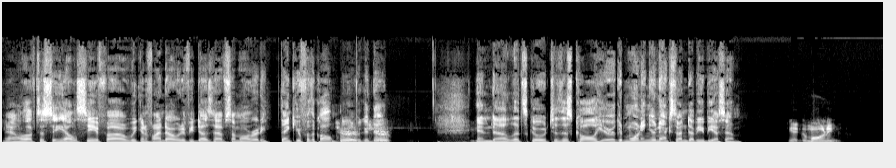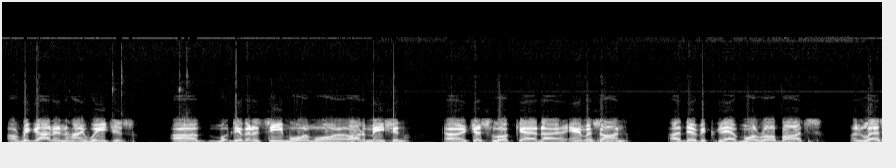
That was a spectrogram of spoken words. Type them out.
Yeah, we'll have to see. I'll see if uh, we can find out if he does have some already. Thank you for the call. Sure, have a good sure. day. And uh, let's go to this call here. Good morning. You're next on WBSM. Yeah, good morning. Uh, regarding high wages, uh, they're going to see more and more automation. Uh, just look at uh, Amazon. Uh, they have more robots and less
